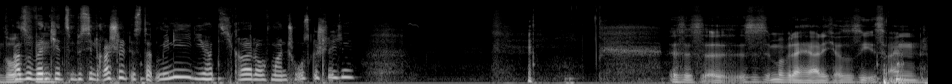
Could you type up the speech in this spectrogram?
Ansonsten, Also wenn ich jetzt ein bisschen raschelt, ist das Mini. Die hat sich gerade auf meinen Schoß geschlichen. es ist, äh, es ist immer wieder herrlich. Also sie ist ein,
